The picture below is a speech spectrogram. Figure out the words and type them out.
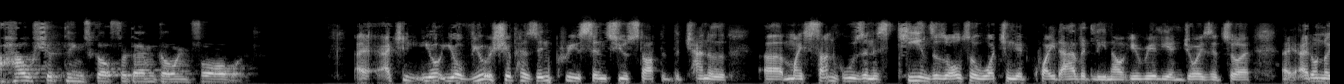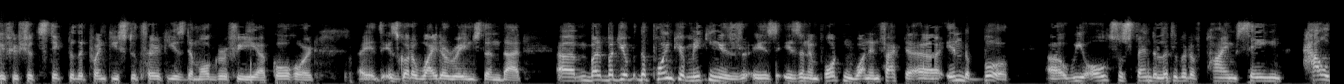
How should things go for them going forward? Actually, your, your viewership has increased since you started the channel. Uh, my son, who's in his teens, is also watching it quite avidly now. He really enjoys it. So I, I don't know if you should stick to the 20s to 30s demography uh, cohort. It, it's got a wider range than that. Um, but but the point you're making is is is an important one. In fact, uh, in the book, uh, we also spend a little bit of time saying how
